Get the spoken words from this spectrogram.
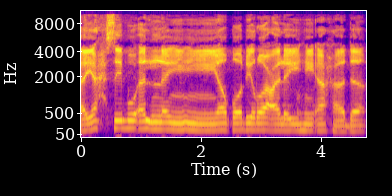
أيحسب أن لن يقدر عليه أحد؟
